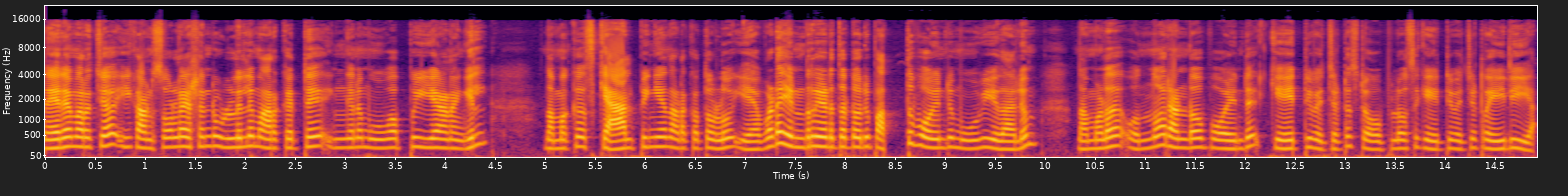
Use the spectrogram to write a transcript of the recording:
നേരെ മറിച്ച് ഈ കൺസോൾട്ടേഷന്റെ ഉള്ളിൽ മാർക്കറ്റ് ഇങ്ങനെ മൂവ് അപ്പ് ചെയ്യുകയാണെങ്കിൽ നമുക്ക് സ്കാൽപ്പിങ്ങേ നടക്കത്തുള്ളൂ. എവിടെ എൻട്രി എടുത്തിട്ട് ഒരു പത്ത് പോയിന്റ് മൂവ് ചെയ്താലും നമ്മൾ ഒന്നോ രണ്ടോ പോയിന്റ് കയറ്റി വെച്ചിട്ട് സ്റ്റോപ്പ് ലോസ് കയറ്റി വെച്ച് ട്രെയിൽ ചെയ്യുക.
